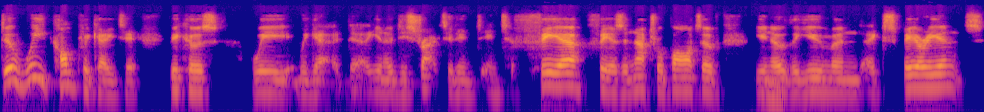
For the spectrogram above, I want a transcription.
Do we complicate it because we we get uh, you know distracted in, into fear? Fear is a natural part of you know the human experience,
